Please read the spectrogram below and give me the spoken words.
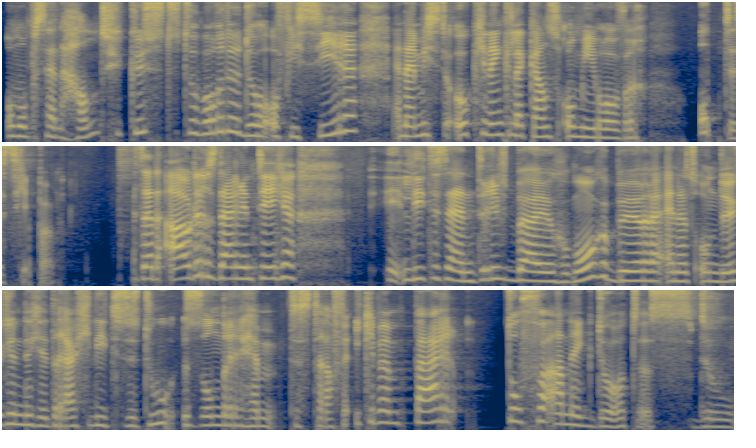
om op zijn hand gekust te worden door officieren. En hij miste ook geen enkele kans om hierover op te scheppen. Zijn ouders daarentegen lieten zijn driftbuien gewoon gebeuren en het ondeugende gedrag lieten ze toe zonder hem te straffen. Ik heb een paar toffe anekdotes. Doe.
